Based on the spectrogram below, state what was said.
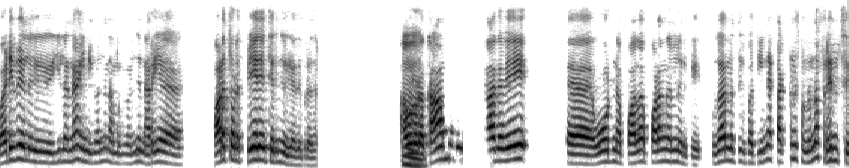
வடிவேலு இல்லைன்னா இன்னைக்கு வந்து நமக்கு வந்து நிறைய படத்தோட பேரே தெரிஞ்சிருக்காது பிரதர் அவரோட காமெடிக்காகவே ஓடின பல படங்கள்னு இருக்கு. உதாரணத்துக்கு பாத்தீங்கன்னா டக்குன்னு சொல்லணும்னா ஃப்ரெண்ட்ஸ்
